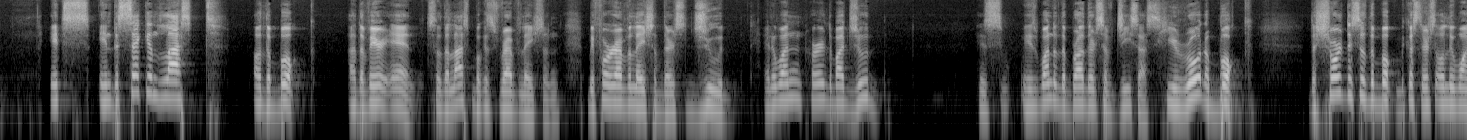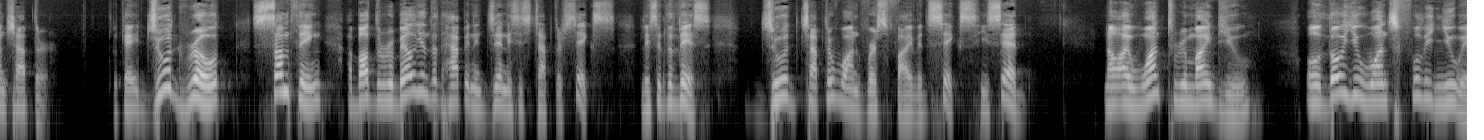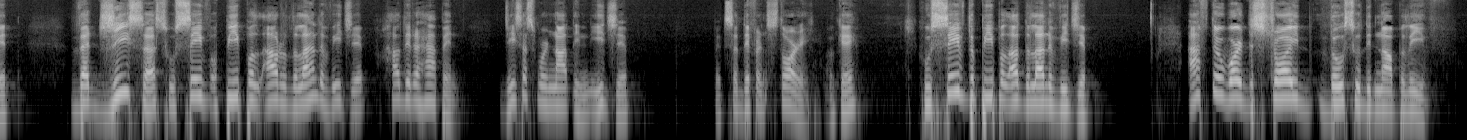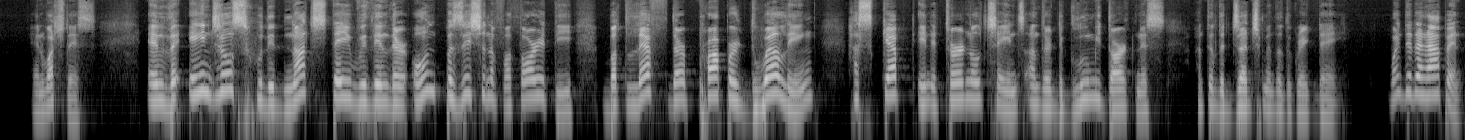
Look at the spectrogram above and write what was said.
it's in the second last of the book at the very end. So the last book is Revelation. Before Revelation, there's Jude. Anyone heard about Jude? He's, he's one of the brothers of Jesus. He wrote a book, the shortest of the book because there's only one chapter. Okay, Jude wrote something about the rebellion that happened in Genesis chapter 6. Listen to this Jude chapter 1, verse 5 and 6. He said, Now I want to remind you, although you once fully knew it, that Jesus, who saved a people out of the land of Egypt, how did it happen? Jesus were not in Egypt. But it's a different story, okay? Who saved the people out of the land of Egypt, afterward destroyed those who did not believe. And watch this. And the angels who did not stay within their own position of authority, but left their proper dwelling, has kept in eternal chains under the gloomy darkness until the judgment of the great day. When did that happen?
